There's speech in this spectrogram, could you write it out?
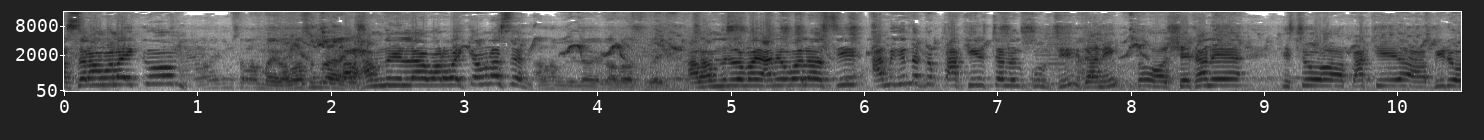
আসসালাম আলাইকুম। আলহামদুলিল্লাহ বড় ভাই কেমন আছেন? আলহামদুলিল্লাহ ভাই আমি ভালো আছি। আমি কিন্তু একটা পাখির চ্যানেল খুলছি জানি। তো সেখানে কিছু পাখি ভিডিও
